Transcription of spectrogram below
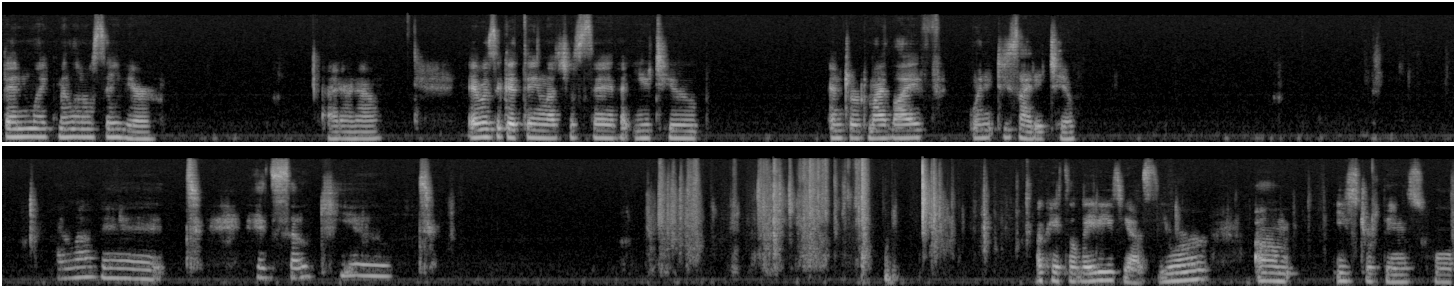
been like my little savior. I don't know. It was a good thing, let's just say, that YouTube entered my life when it decided to. I love it. It's so cute. Okay, so ladies, yes, your um, Easter things will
